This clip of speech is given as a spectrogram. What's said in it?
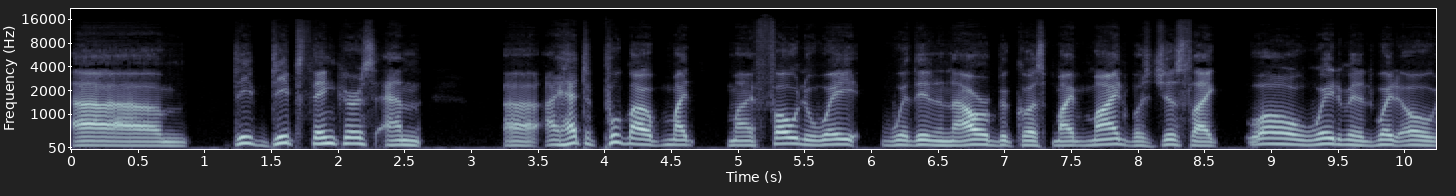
Um, deep, deep thinkers, and uh, I had to put my my my phone away within an hour because my mind was just like, whoa, wait a minute, wait, oh,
